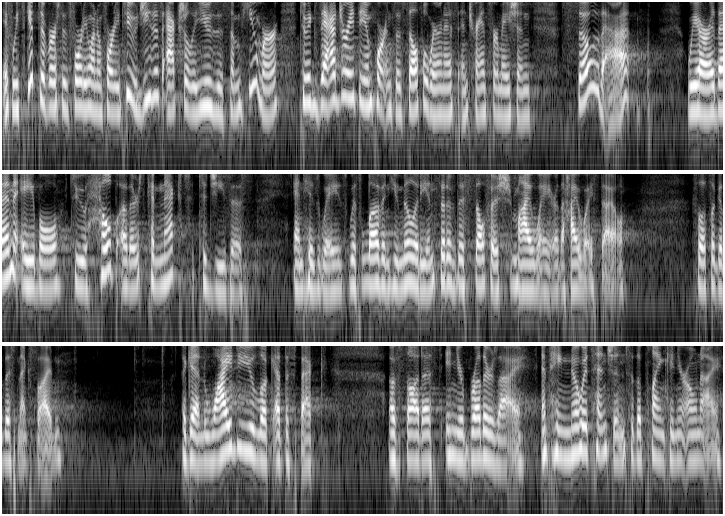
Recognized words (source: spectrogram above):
If we skip to verses 41 and 42, Jesus actually uses some humor to exaggerate the importance of self awareness and transformation so that we are then able to help others connect to Jesus and his ways with love and humility instead of this selfish my way or the highway style. So let's look at this next slide. Again, why do you look at the speck of sawdust in your brother's eye and pay no attention to the plank in your own eye?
